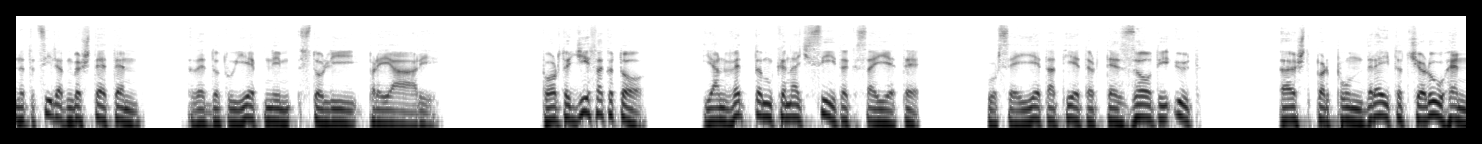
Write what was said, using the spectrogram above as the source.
në të cilat mbështeten dhe do t'u jepnim stoli prej ari. Por të gjitha këto janë vetëm kënaqësi të kësaj jete, kurse jeta tjetër te Zoti yt është për punëdrejtët që ruhen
